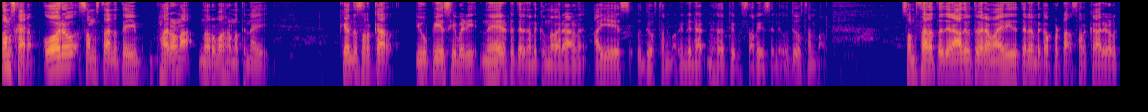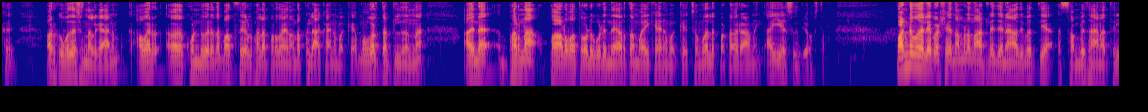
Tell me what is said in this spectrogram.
നമസ്കാരം. ഓരോ സംസ്ഥാനത്തെയും ഭരണ നിർവഹണത്തിനായി കേന്ദ്ര സർക്കാർ യു പി എസ് സി വഴി നേരിട്ട് തിരഞ്ഞെടുക്കുന്നവരാണ് ഐ എ എസ് ഉദ്യോഗസ്ഥന്മാർ ഇന്ത്യൻ അഡ്മിനിസ്ട്രേറ്റീവ് സർവീസിലെ ഉദ്യോഗസ്ഥന്മാർ. സംസ്ഥാനത്ത് ജനാധിപത്യപരമായ രീതിയിൽ തിരഞ്ഞെടുക്കപ്പെട്ട സർക്കാരുകൾക്ക് അവർക്ക് ഉപദേശം നൽകാനും അവർ കൊണ്ടുവരുന്ന പദ്ധതികൾ ഫലപ്രദമായി നടപ്പിലാക്കാനുമൊക്കെ മുകൾ തട്ടിൽ നിന്ന് അതിന്റെ ഭരണ പാടവത്തോടു കൂടി നേതൃത്വം വഹിക്കാനുമൊക്കെ ചുമതലപ്പെട്ടവരാണ് ഐ എസ് ഉദ്യോഗസ്ഥർ. പണ്ട് മുതലേ പക്ഷേ നമ്മുടെ നാട്ടിലെ ജനാധിപത്യ സംവിധാനത്തിൽ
